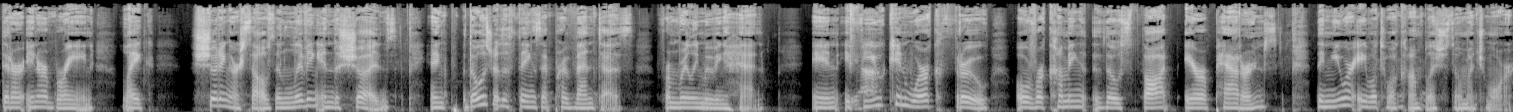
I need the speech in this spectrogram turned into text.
that are in our brain, like shoulding ourselves and living in the shoulds. And those are the things that prevent us from really moving ahead. And if Yeah. you can work through overcoming those thought error patterns, then you are able to accomplish so much more.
